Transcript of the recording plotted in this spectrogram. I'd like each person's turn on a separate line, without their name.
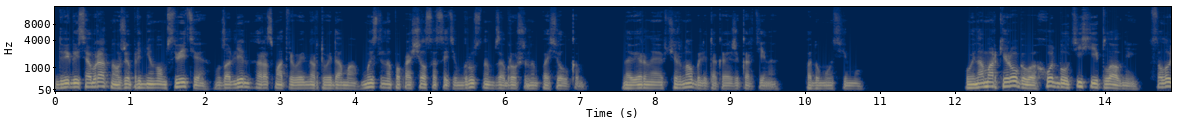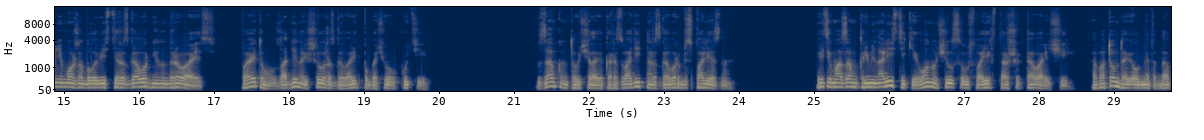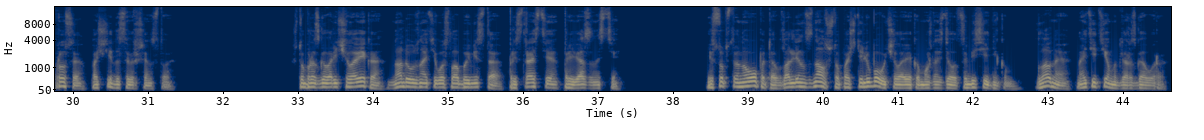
Двигаясь обратно уже при дневном свете, Владлен, рассматривая мертвые дома, мысленно попрощался с этим грустным заброшенным поселком. Наверное, в Чернобыле такая же картина, подумалось ему. У иномарки Рогова ход был тихий и плавный. В салоне можно было вести разговор, не надрываясь. Поэтому Владлен решил разговорить Пугачева в пути. Замкнутого человека разводить на разговор бесполезно. Этим азам криминалистики он учился у своих старших товарищей, а потом довел метод допроса почти до совершенства. Чтобы разговорить человека, надо узнать его слабые места, пристрастия, привязанности. Из собственного опыта Владлен знал, что почти любого человека можно сделать собеседником. Главное – найти тему для разговора.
